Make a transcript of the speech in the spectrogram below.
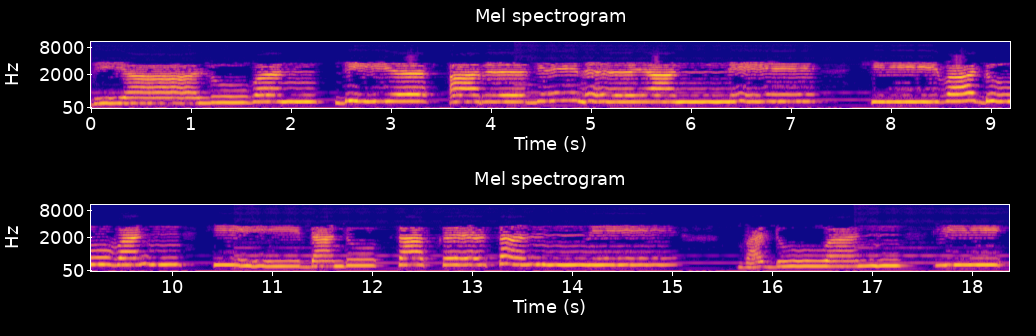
දියාලුවන් දිය අරගෙන යන්නේ හිවඩුවන් දඬු සකසන්නේ වඩුවන් ලී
